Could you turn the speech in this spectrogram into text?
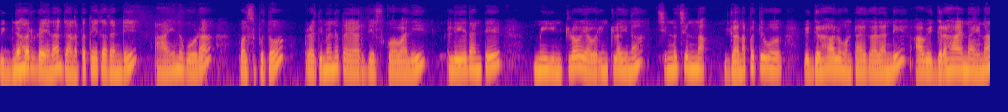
విఘ్నహరుడైన గణపతే కదండి. ఆయన కూడా పసుపుతో ప్రతిమను తయారు చేసుకోవాలి. లేదంటే మీ ఇంట్లో ఎవరింట్లో అయినా చిన్న చిన్న గణపతి విగ్రహాలు ఉంటాయి కదండి. ఆ విగ్రహాన్నైనా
